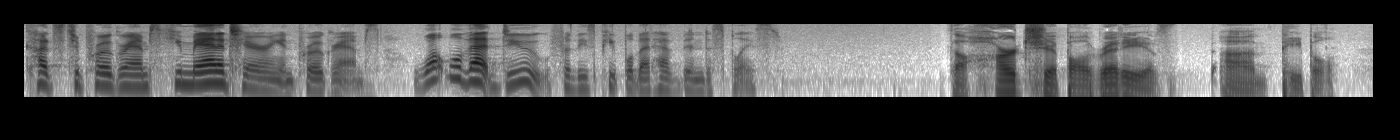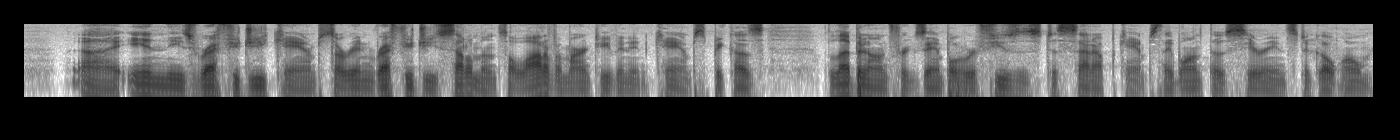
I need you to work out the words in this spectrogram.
cuts to programs, humanitarian programs. What will that do for these people that have been displaced? the hardship already of um, people uh, in these refugee camps or in refugee settlements. A lot of them aren't even in camps because Lebanon, for example, refuses to set up camps. They want those Syrians to go home.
